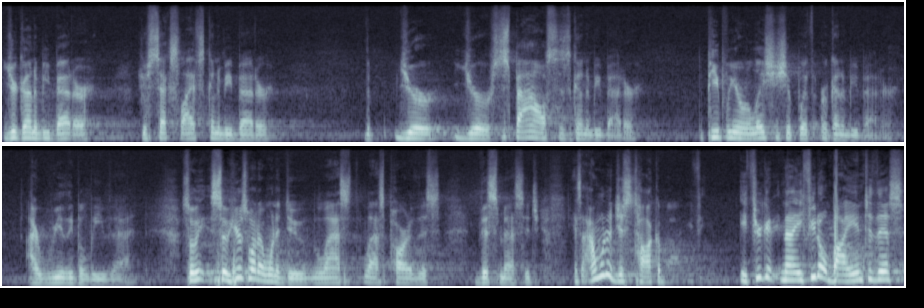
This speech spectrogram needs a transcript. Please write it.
you're going to be better. Your sex life's going to be better. The, your, your spouse is going to be better. The people you're in relationship with are going to be better. I really believe that. So, so here's what I want to do, the last, last part of this, this message, is I want to just talk about, if, if you're going now, if you don't buy into this,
